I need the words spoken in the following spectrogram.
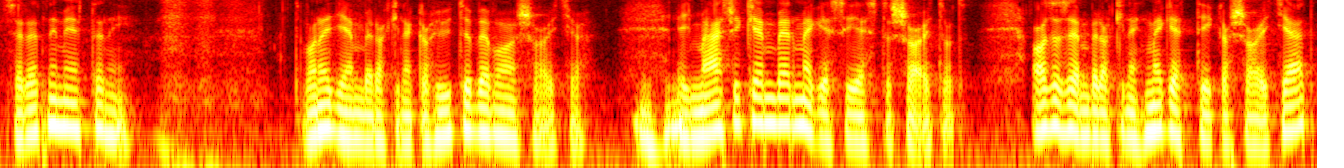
Szeretném érteni? Hát van egy ember, akinek a hűtőben van sajtja. Uh-huh. Egy másik ember megeszi ezt a sajtot. Az az ember, akinek megették a sajtját,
